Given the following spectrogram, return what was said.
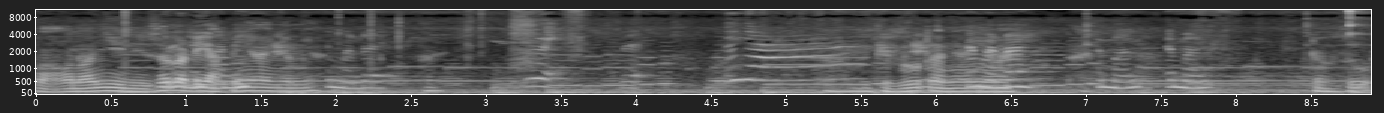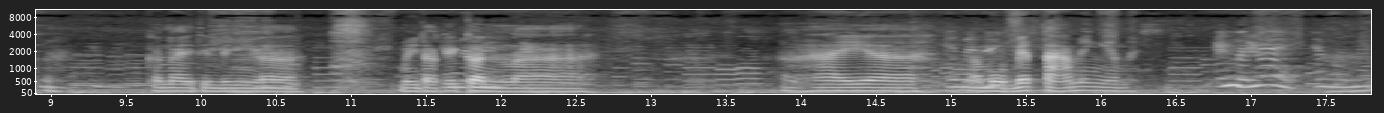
vỏ của nó nhìn thì rất là đẹp đấy nha anh em nhé. đây Mình thử rút ra nha anh em ơi. đây Đầu rút này. Cần này thì mình à, mình đặt cái cần là à, hai là một mét tám anh em ơi. em ăn đây em ăn đây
